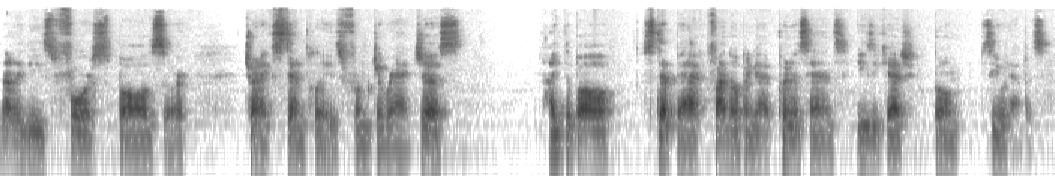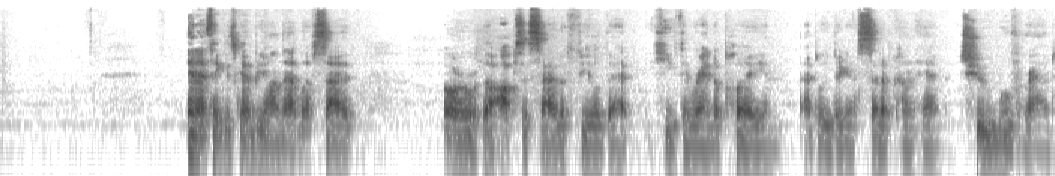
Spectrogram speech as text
None of these force balls or trying to extend plays from Durant. Just hike the ball, step back, find the open guy, put in his hands, easy catch, boom, see what happens and I think it's going to be on that left side or the opposite side of the field that Heath and Randle play, and I believe they're going to set up Cunningham to move around.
